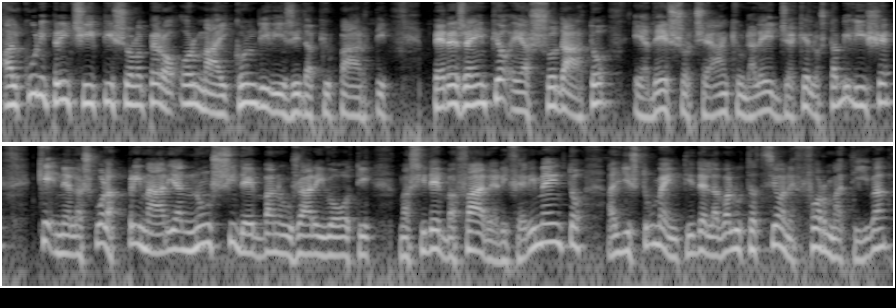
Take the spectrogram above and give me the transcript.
Alcuni principi sono però ormai condivisi da più parti. Per esempio è assodato, e adesso c'è anche una legge che lo stabilisce, che nella scuola primaria non si debbano usare i voti, ma si debba fare riferimento agli strumenti della valutazione formativa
